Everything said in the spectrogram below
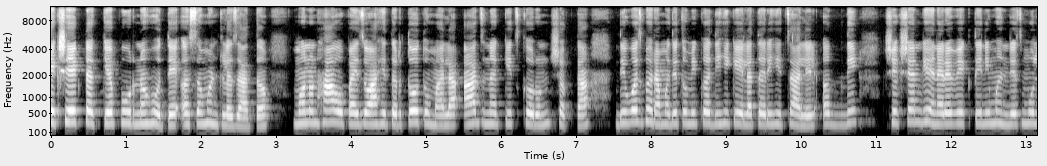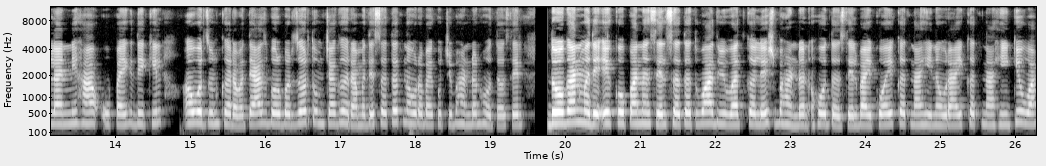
एकशे एक टक्के पूर्ण होते असं म्हटलं जातं. म्हणून हा उपाय जो आहे तर तो तुम्हाला आज नक्कीच करून शकता. दिवसभरामध्ये तुम्ही कधीही केला तरीही चालेल. अगदी शिक्षण घेणाऱ्या व्यक्तींनी म्हणजेच मुलांनी हा उपाय देखील आवर्जून करावा. त्याचबरोबर जर तुमच्या घरामध्ये सतत नवरा बायकोची भांडण होत असेल दोघांमध्ये एकोपा नसेल सतत वादविवाद कलेश भांडण होत असेल बायको ऐकत नाही नवरा ऐकत नाही किंवा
